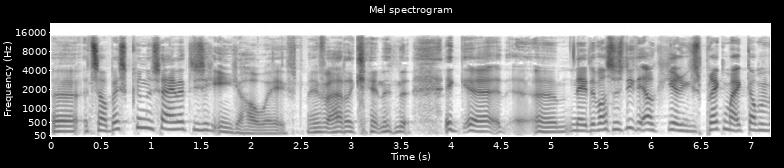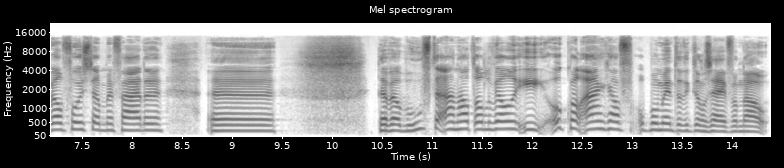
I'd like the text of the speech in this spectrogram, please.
Uh, het zou best kunnen zijn dat hij zich ingehouden heeft, mijn vader kennende. Ik, uh, uh, nee, er was dus niet elke keer een gesprek, maar ik kan me wel voorstellen dat mijn vader daar wel behoefte aan had. Alhoewel hij ook wel aangaf op het moment dat ik dan zei van nou,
